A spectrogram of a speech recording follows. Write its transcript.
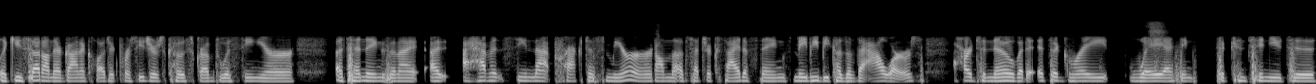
like you said, on their gynecologic procedures, co-scrubbed with senior attendings, and I, I, I haven't seen that practice mirrored on the obstetric side of things. Maybe because of the hours, hard to know, but it's a great way, I think, to continue to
